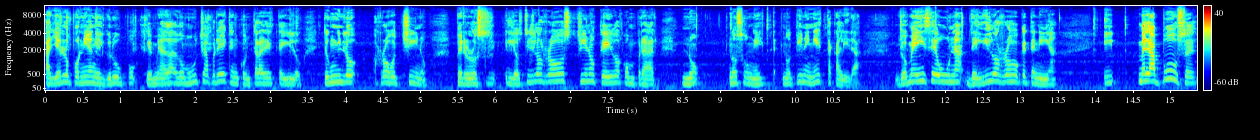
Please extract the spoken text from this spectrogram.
ayer lo ponía en el grupo, que me ha dado mucha breca encontrar este hilo. De un hilo rojo chino. Pero los, los hilos rojos chinos que he ido a comprar no, no son esta, no tienen esta calidad. Yo me hice una del hilo rojo que tenía y me la puse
